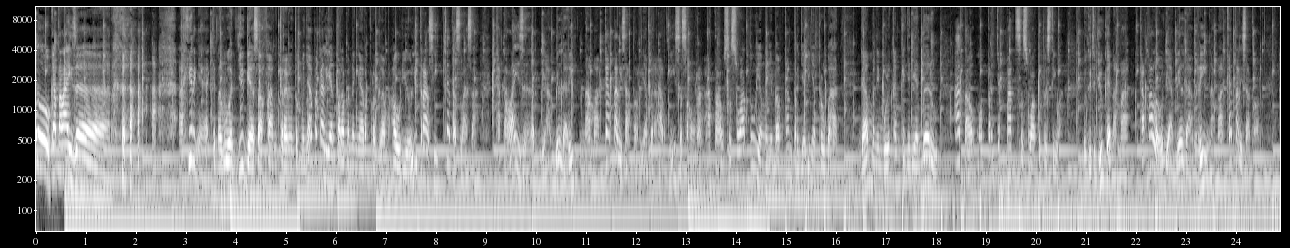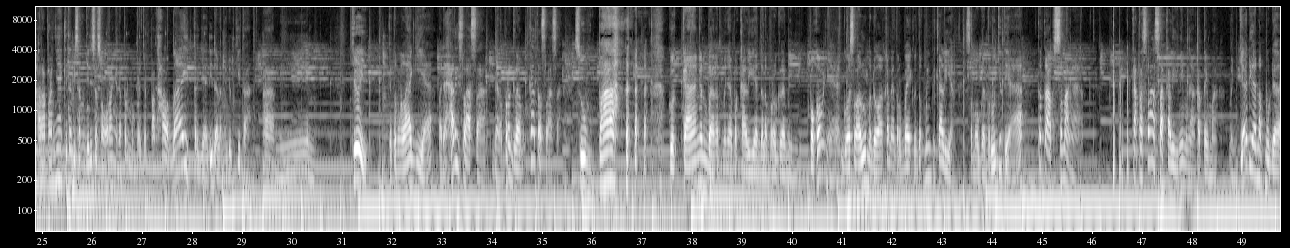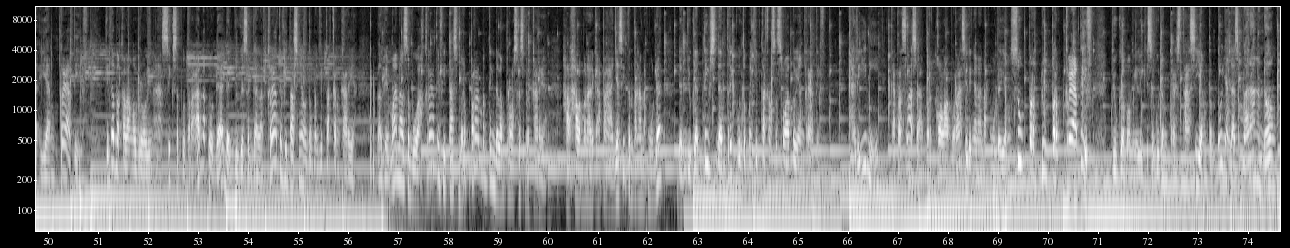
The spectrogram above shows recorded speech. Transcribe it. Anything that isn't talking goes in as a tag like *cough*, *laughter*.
Halo Catalyzer *laughs* Akhirnya kita buat juga sapaan keren untuk menyapa kalian para pendengar program audio literasi Kata Selasa Catalyzer diambil dari nama katalisator yang berarti seseorang atau sesuatu yang menyebabkan terjadinya perubahan dan menimbulkan kejadian baru atau mempercepat sesuatu peristiwa. Begitu juga nama katalo diambil dari nama katalisator. Harapannya kita bisa menjadi seseorang yang dapat mempercepat hal baik terjadi dalam hidup kita. Amin. Cuy, ketemu lagi ya pada hari Selasa dalam program Kata Selasa. Sumpah, *laughs* gue kangen banget menyapa kalian dalam program ini. Pokoknya, gue selalu mendoakan yang terbaik untuk mimpi kalian. Semoga terwujud ya. Tetap semangat. Kata Selasa kali ini mengangkat tema menjadi anak muda yang kreatif. Kita bakal ngobrolin asik seputar anak muda dan juga segala kreativitasnya untuk menciptakan karya. Bagaimana sebuah kreativitas berperan penting dalam proses berkarya. Hal-hal menarik apa aja sih tentang anak muda dan juga tips dan trik untuk menciptakan sesuatu yang kreatif. Kali ini, Kata Selasa berkolaborasi dengan anak muda yang super duper kreatif, juga memiliki segudang prestasi yang tentunya nggak sembarangan dong.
